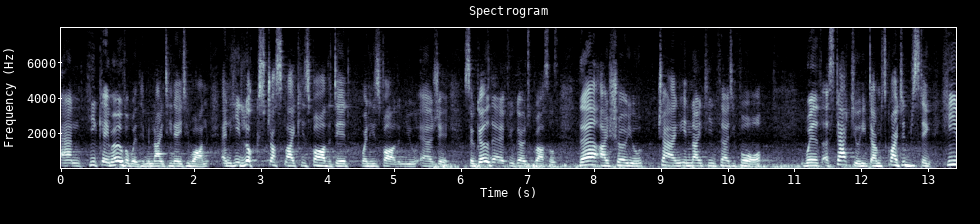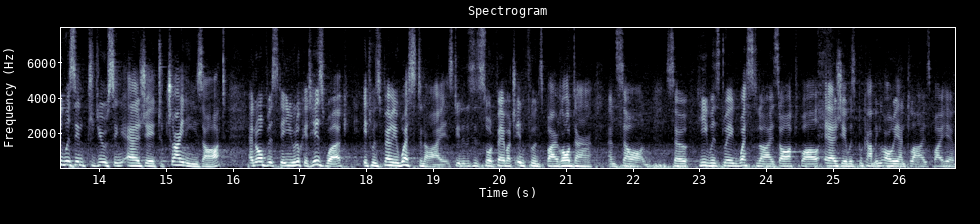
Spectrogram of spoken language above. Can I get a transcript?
and he came over with him in 1981, and he looks just like his father did when his father knew Hergé. So go there if you go to Brussels. There I show you Chang in 1934 with a statue he'd done. It's quite interesting. He was introducing Hergé to Chinese art, and obviously you look at his work, it was very westernized. You know, this is sort of very much influenced by Rodin and so on. So he was doing westernized art while Hergé was becoming orientalized by him.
